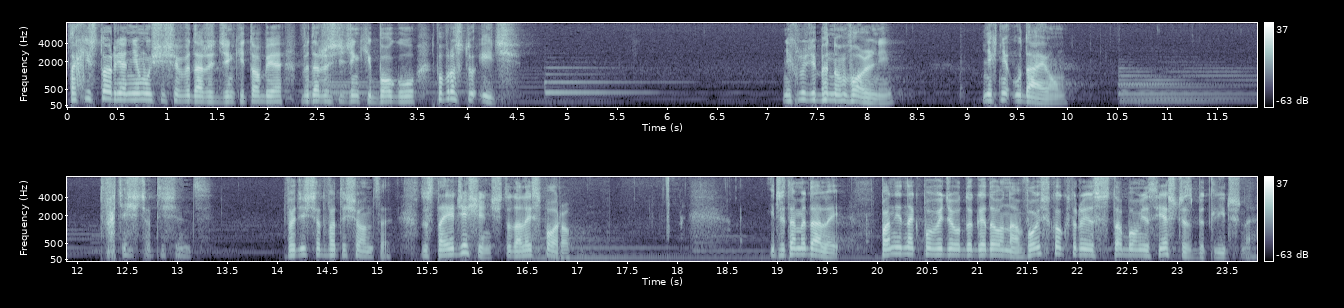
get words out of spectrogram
Ta historia nie musi się wydarzyć dzięki Tobie, wydarzy się dzięki Bogu, po prostu idź. Niech ludzie będą wolni. Niech nie udają. 20 tysięcy. 22 tysiące. Zostaje 10, to dalej sporo. I czytamy dalej. Pan jednak powiedział do Gedeona, wojsko, które jest z tobą, jest jeszcze zbyt liczne.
